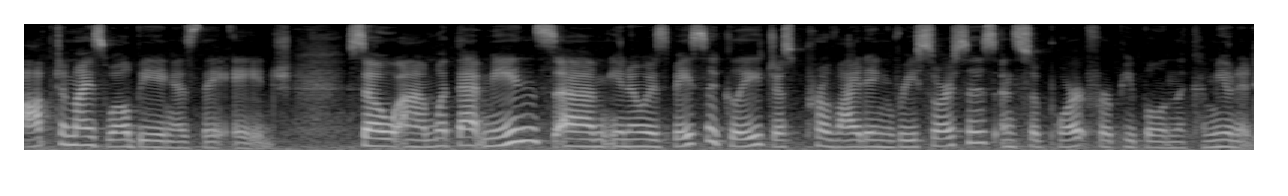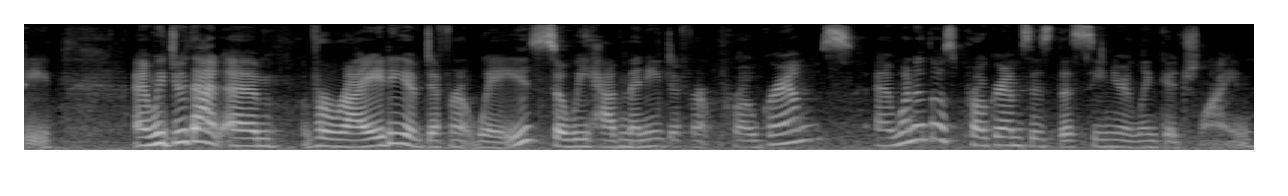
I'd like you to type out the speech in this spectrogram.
optimize well-being as they age. So um, what that means, um, you know, is basically just providing resources and support for people in the community. And we do that um, a variety of different ways. So we have many different programs. And one of those programs is the Senior Linkage Line.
